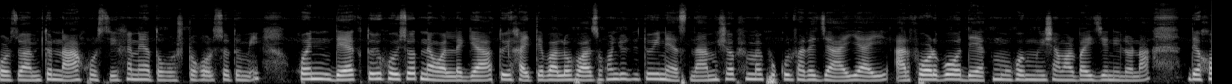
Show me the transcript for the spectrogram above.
করছ আমি তো না করছি এখানে এত কষ্ট করছ তুমি। কইন দেখ তুই হইছত নেওয়ার লাগিয়া তুই খাইতে ভালো হওয়া যখন যদি তুই নেস না আমি সব সময় পুকুর ফাড়ে যাই আই। আর পড়ব দেখ মুখ মুইস আমার বাই যে নিল না। দেখো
